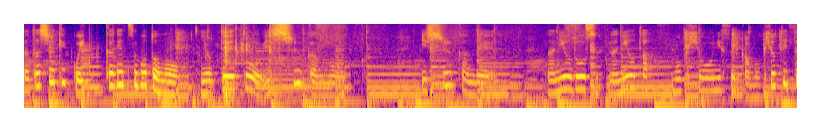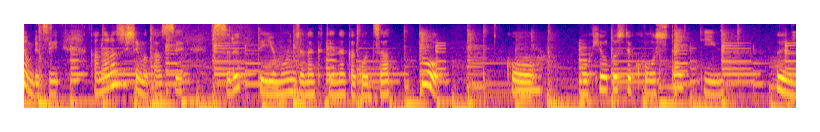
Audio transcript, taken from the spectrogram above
私は結構1ヶ月ごとの予定と1週間の1週間で何をどうする何を目標にするか目標って言っても別に必ずしも達成するっていうもんじゃなくてなんかこうざっとこう目標としてこうしたいっていう風に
